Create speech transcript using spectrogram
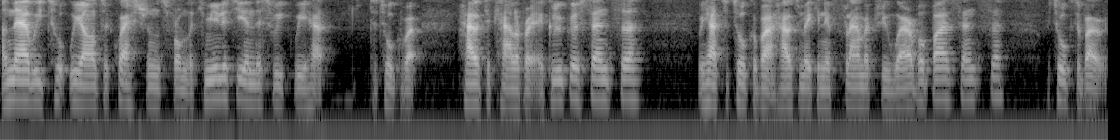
And there we talk, we answer questions from the community. And this week we had to talk about how to calibrate a glucose sensor. We had to talk about how to make an inflammatory wearable biosensor. We talked about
